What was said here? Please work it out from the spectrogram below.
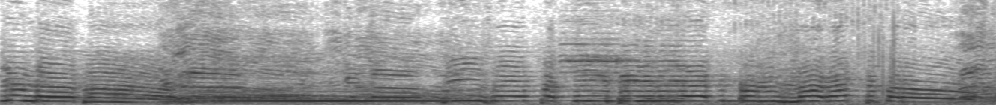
ਜਿੰਦਾਬਾਦ! ਜਿੰਦਾਬਾਦ! 325 ਬਿਜਲੀ ਐਕਟ ਨਾ ਰੱਦ ਕਰੋ! ਰੱਦ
